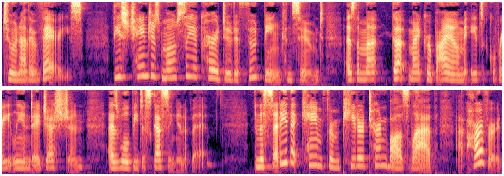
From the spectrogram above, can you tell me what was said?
to another varies. These changes mostly occur due to food being consumed, as the gut microbiome aids greatly in digestion, as we'll be discussing in a bit. In a study that came from Peter Turnbaugh's lab at Harvard,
